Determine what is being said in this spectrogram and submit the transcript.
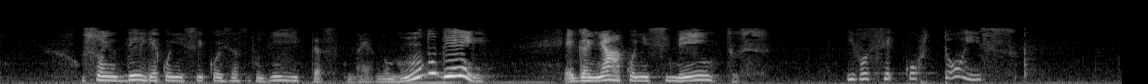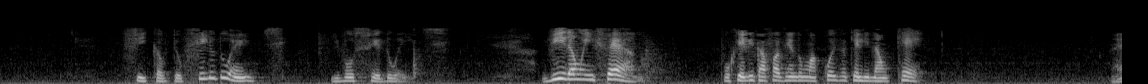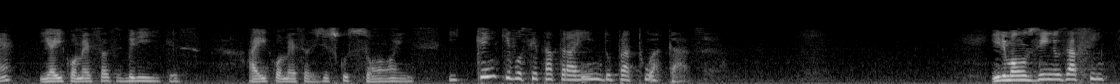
O sonho dele é conhecer coisas bonitas né? no mundo dele é ganhar conhecimentos. E você cortou isso. Fica o teu filho doente e você doente. Vira um inferno, porque ele está fazendo uma coisa que ele não quer. Né? E aí começam as brigas, aí começam as discussões. E quem que você está traindo para a tua casa? Irmãozinhos afins.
